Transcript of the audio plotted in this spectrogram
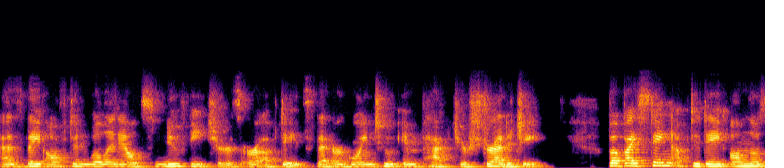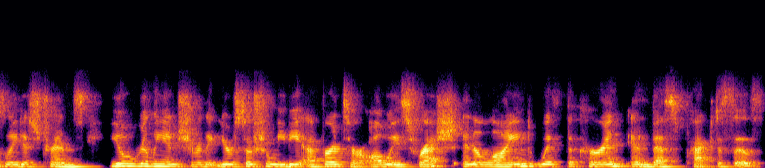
as they often will announce new features or updates that are going to impact your strategy. But by staying up to date on those latest trends, you'll really ensure that your social media efforts are always fresh and aligned with the current and best practices,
